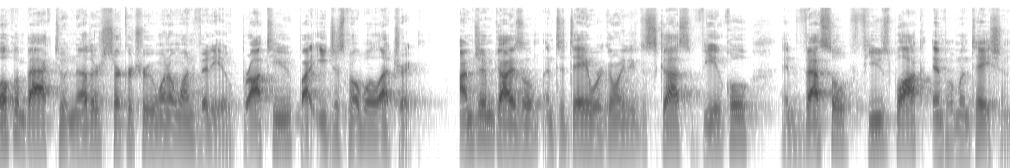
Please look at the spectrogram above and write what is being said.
Welcome back to another Circuitry 101 video brought to you by Egis Mobile Electric. I'm Jim Geisel and today we're going to discuss vehicle and vessel fuse block implementation.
